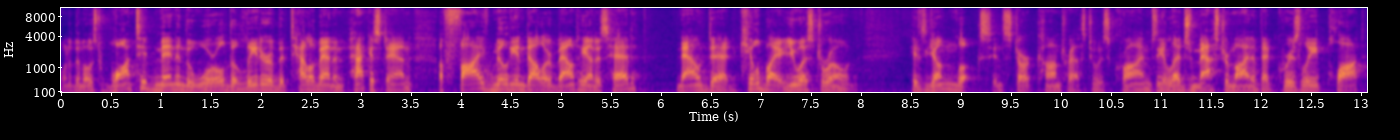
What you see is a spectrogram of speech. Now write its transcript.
One of the most wanted men in the world, the leader of the Taliban in Pakistan, a $5 million bounty on his head, now dead, killed by a U.S. drone. His young looks in stark contrast to his crimes, the alleged mastermind of that grisly plot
